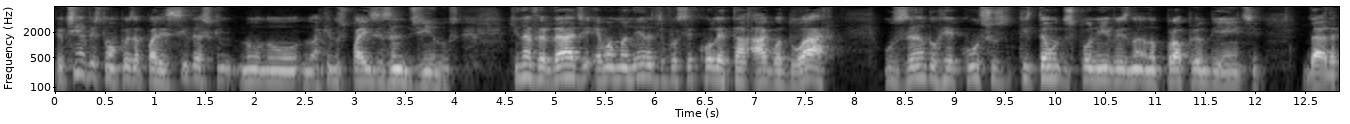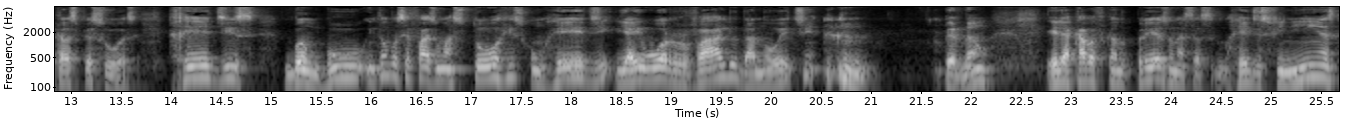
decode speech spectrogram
eu tinha visto uma coisa parecida, acho que no, no, aqui nos países andinos, que na verdade é uma maneira de você coletar água do ar usando recursos que estão disponíveis na, no próprio ambiente da, daquelas pessoas. Redes, bambu, então você faz umas torres com rede e aí o orvalho da noite, perdão, ele acaba ficando preso nessas redes fininhas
